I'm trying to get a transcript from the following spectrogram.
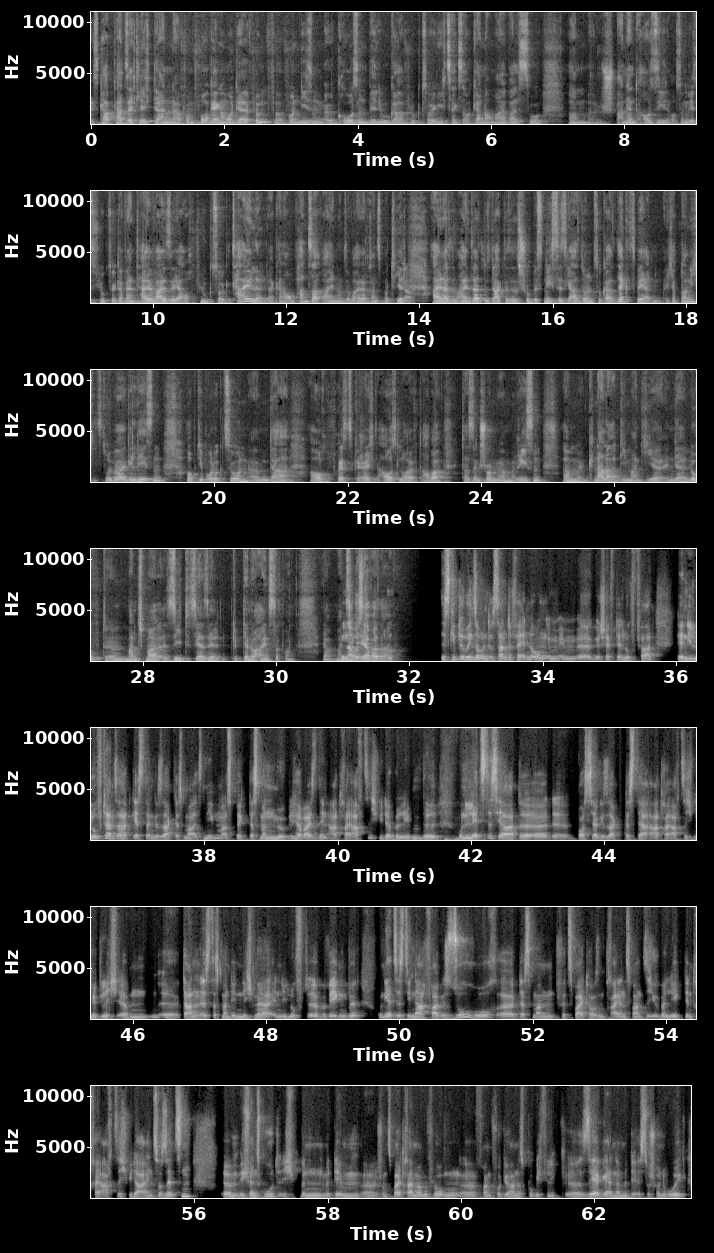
Es gab tatsächlich dann äh, vom Vorgängermodell fünf äh, von diesen äh, großen Beluga-Flugzeugen. Ich zeige es auch gerne nochmal, weil es so ähm, spannend aussieht, auch so ein riesiges Flugzeug. Da werden teilweise ja auch Flugzeugteile, da kann auch ein Panzer rein und so weiter transportiert. Ja. Einer ist im Einsatz, du sagtest es schon, bis nächstes Jahr sollen es sogar sechs werden. Ich habe noch nichts drüber gelesen, ob die Produktion ähm, da auch fristgerecht ausläuft, aber das sind schon ähm, Riesenknaller, ähm, die man hier in der Luft äh, manchmal sieht, sehr selten. Gibt ja nur ein eins davon. Ja, man genau, sieht eher was. Es gibt übrigens auch interessante Veränderungen im, im äh, Geschäft der Luftfahrt, denn die Lufthansa hat gestern gesagt, dass man als Nebenaspekt, dass man möglicherweise den A380 wiederbeleben will. Mhm. Und letztes Jahr hatte äh, der Boss ja gesagt, dass der A380 wirklich ähm, äh, dann ist, dass man den nicht mehr in die Luft äh, bewegen wird. Und jetzt ist die Nachfrage so hoch, äh, dass man für 2023 überlegt, den 380 wieder einzusetzen. Ähm, ich fände es gut. Ich bin mit dem äh, schon zwei, dreimal geflogen, äh, Frankfurt-Johannesburg. Ich fliege äh, sehr gern damit, der ist so schön ruhig.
